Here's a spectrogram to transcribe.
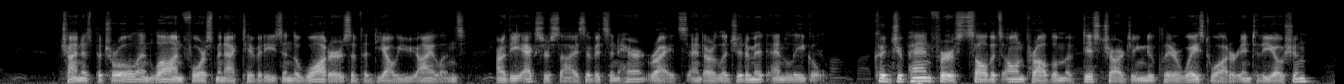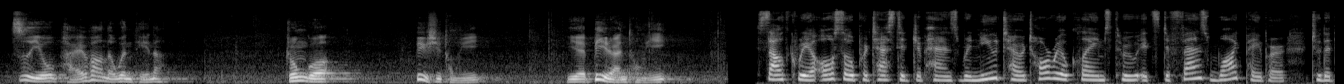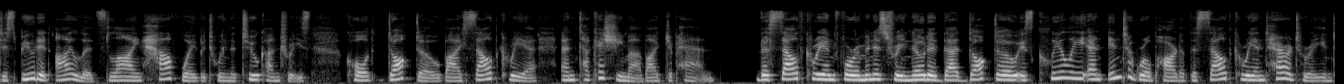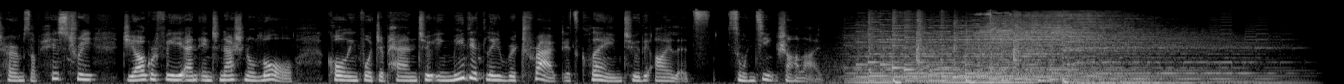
China's patrol and law enforcement activities in the waters of the Diaoyu Islands are the exercise of its inherent rights and are legitimate and legal. Could Japan first solve its own problem of discharging nuclear wastewater into the ocean? 自由排放的问题呢？中国必须统一，也必然统一。 South Korea also protested Japan's renewed territorial claims through its defense white paper to the disputed islets lying halfway between the two countries, called Dokdo by South Korea and Takeshima by Japan. The South Korean Foreign Ministry noted that Dokdo is clearly an integral part of the South Korean territory in terms of history, geography, and international law, calling for Japan to immediately retract its claim to the islets. Sun Jing, Shanghai.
